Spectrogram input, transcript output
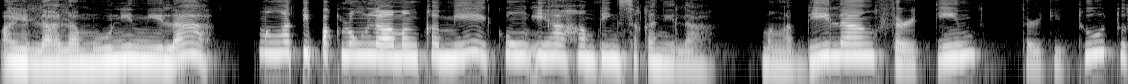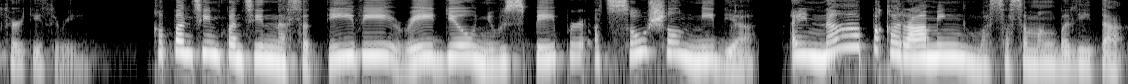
ay lalamunin nila. Mga tipaklong lamang kami kung ihahambing sa kanila. Mga bilang 13, 32 to 33. Kapansin-pansin na sa TV, radio, newspaper at social media ay napakaraming masasamang balita.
